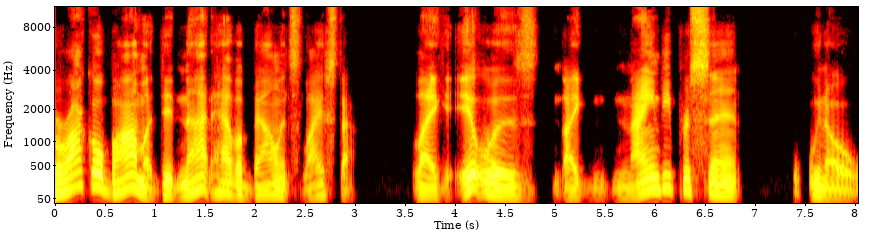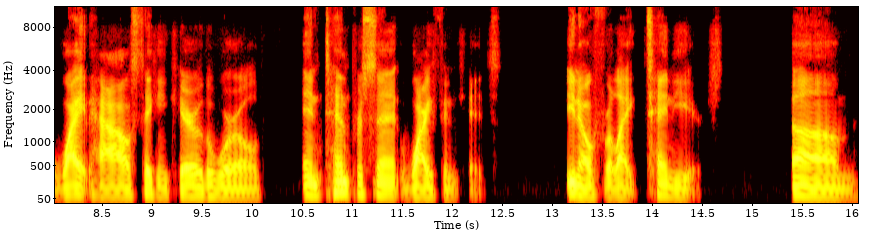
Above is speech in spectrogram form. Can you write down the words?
Barack Obama did not have a balanced lifestyle. Like it was like 90%, you know, White House taking care of the world and 10% wife and kids, you know, for like 10 years. Um,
